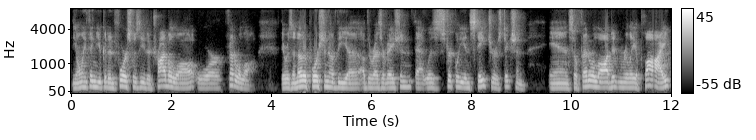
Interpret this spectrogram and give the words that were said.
The only thing you could enforce was either tribal law or federal law. There was another portion of the uh, of the reservation that was strictly in state jurisdiction, and so federal law didn't really apply,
